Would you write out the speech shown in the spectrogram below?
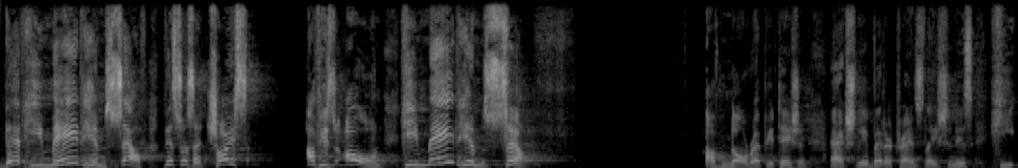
that he made himself, this was a choice of his own, he made himself of no reputation. Actually, a better translation is he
